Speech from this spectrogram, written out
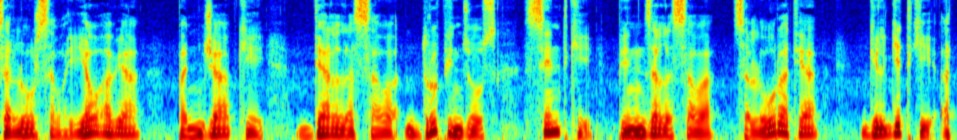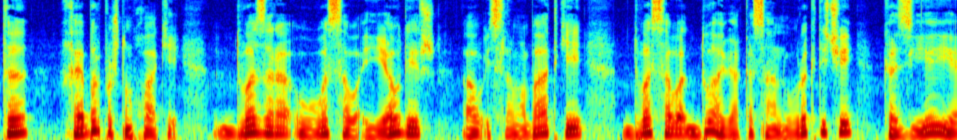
څلور سوه یو اویا، پنجاب کې دیارلس سوه درو پنځوس، سند کې پنځلس سوه څلور اتیا، ګلګت کې اته، خیبر پښتونخوا کې دوه زره اووه سوه یو دېرش او اسلام اباد کې دوه سوه دوه اویا کسان ورک دي چې قضیې یې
